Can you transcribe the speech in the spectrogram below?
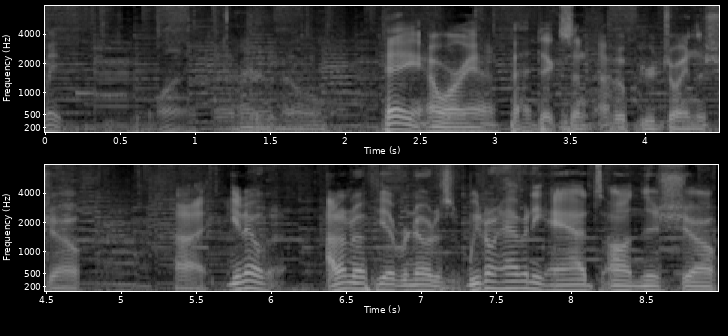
Maybe she's still alive. I don't know. Hey, how are you? Pat Dixon. I hope you're enjoying the show. Uh, you know, I don't know if you ever noticed, we don't have any ads on this show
